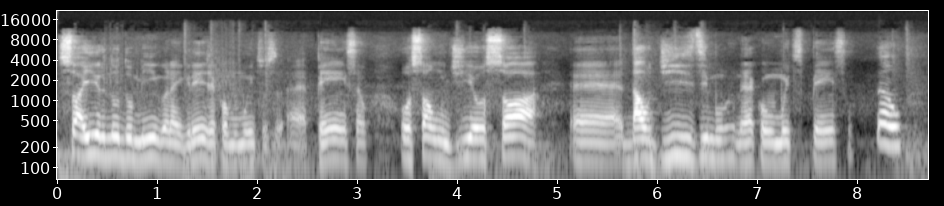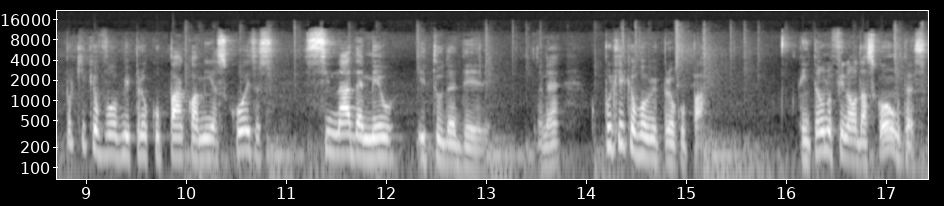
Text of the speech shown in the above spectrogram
só ir no domingo na igreja, como muitos é, pensam, ou só um dia, ou só é, dar o dízimo, né, como muitos pensam. Não, por que, que eu vou me preocupar com as minhas coisas se nada é meu e tudo é dele? Né? Por que, que eu vou me preocupar? Então, no final das contas,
